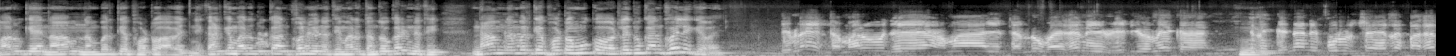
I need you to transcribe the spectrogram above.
મારું કે નામ નંબર કે ફોટો આવે જ નહીં. કારણ કે મારે દુકાન ખોલવી નથી મારે ધંધો કરવી નથી. નામ નંબર કે ફોટો મૂકો એટલે દુકાન ખોલી કહેવાય. એમ નહીં તમારું જે આમાં ચંદુભાઈ છે ને એ વીડિયો મેક. એટલે જ્ઞાની પુરુષ છે એટલે પાછા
